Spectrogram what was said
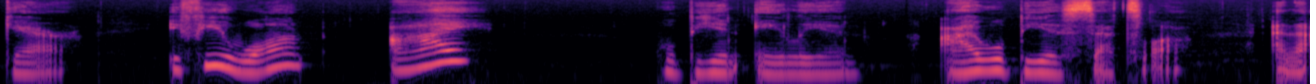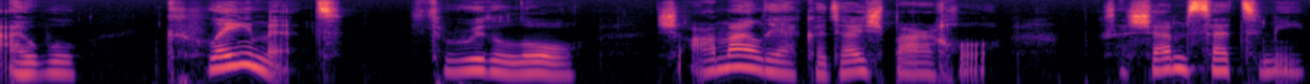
ger. If you want, I will be an alien. I will be a settler, and I will claim it through the law. Sh'amar li HaKadosh Baruch Hu, because Hashem said to me.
